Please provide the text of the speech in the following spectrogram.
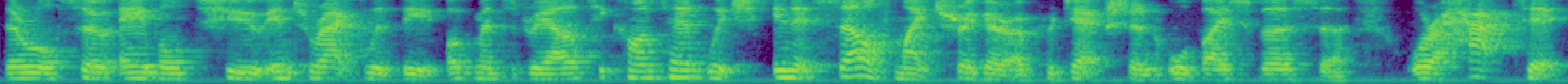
they're also able to interact with the augmented reality content, which in itself might trigger a projection or vice versa, or a haptic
